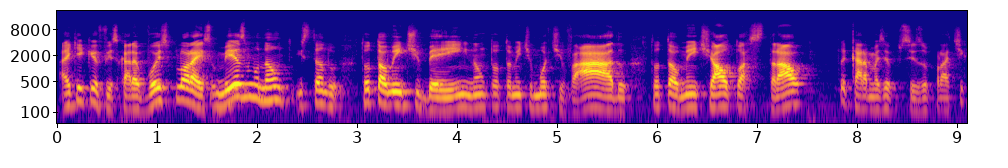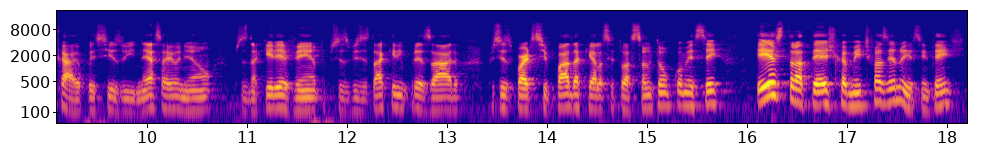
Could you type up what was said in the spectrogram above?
Aí o que, que eu fiz? Cara, eu vou explorar isso. Mesmo não estando totalmente bem, não totalmente motivado, totalmente alto astral. Falei, cara, mas eu preciso praticar, eu preciso ir nessa reunião, preciso naquele evento, preciso visitar aquele empresário, preciso participar daquela situação. Então eu comecei estrategicamente fazendo isso, entende?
